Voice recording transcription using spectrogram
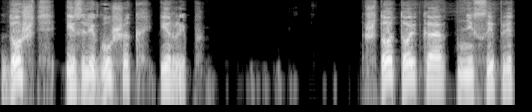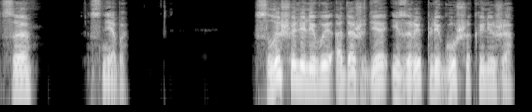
Дождь из лягушек и рыб. Что только не сыплется с неба. Слышали ли вы о дожде из рыб, лягушек или жаб?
